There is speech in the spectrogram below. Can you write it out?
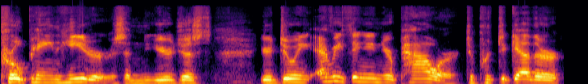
propane heaters, and you're just you're doing everything in your power to put together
